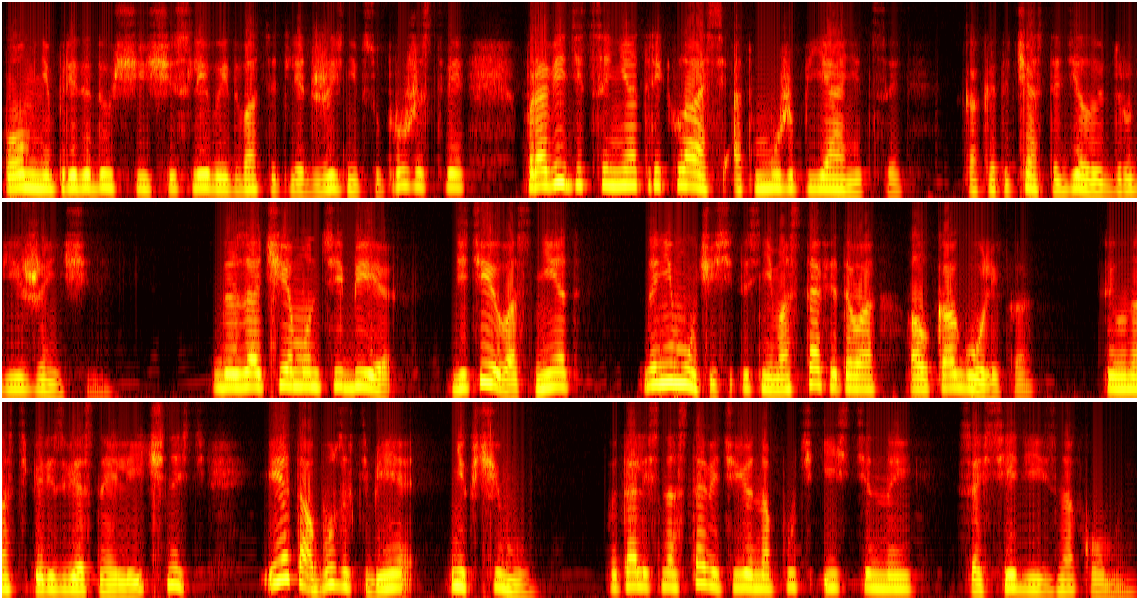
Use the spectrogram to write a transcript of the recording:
Помня предыдущие счастливые двадцать лет жизни в супружестве, провидица не отреклась от мужа-пьяницы — как это часто делают другие женщины. «Да зачем он тебе? Детей у вас нет. Да не мучайся ты с ним, оставь этого алкоголика. Ты у нас теперь известная личность, и это обуза тебе ни к чему». Пытались наставить ее на путь истинной соседи и знакомые.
